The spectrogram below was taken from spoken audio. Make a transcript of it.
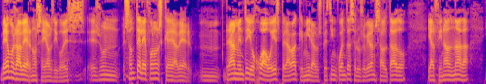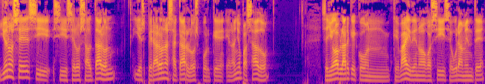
Veremos a ver, no sé, ya os digo, es, es un, son teléfonos que, a ver, mm, realmente yo Huawei esperaba que, mira, los P50 se los hubieran saltado y al final nada. Yo no sé si, si se los saltaron y esperaron a sacarlos porque el año pasado se llegó a hablar que con que Biden o algo así seguramente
